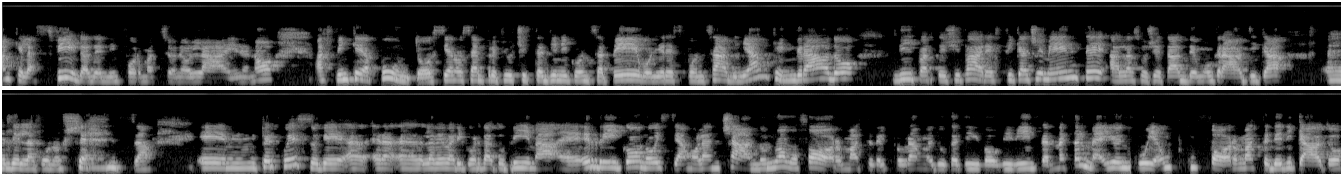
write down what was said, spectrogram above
anche la sfida dell'informazione online, no? affinché appunto siano sempre più cittadini consapevoli, responsabili, anche in grado di partecipare efficacemente alla società democratica eh, della conoscenza. E, ehm, per questo che eh, era, eh, l'aveva ricordato prima eh, Enrico, noi stiamo lanciando un nuovo format del programma educativo Vivi Internet al meglio, in cui è un, un format dedicato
